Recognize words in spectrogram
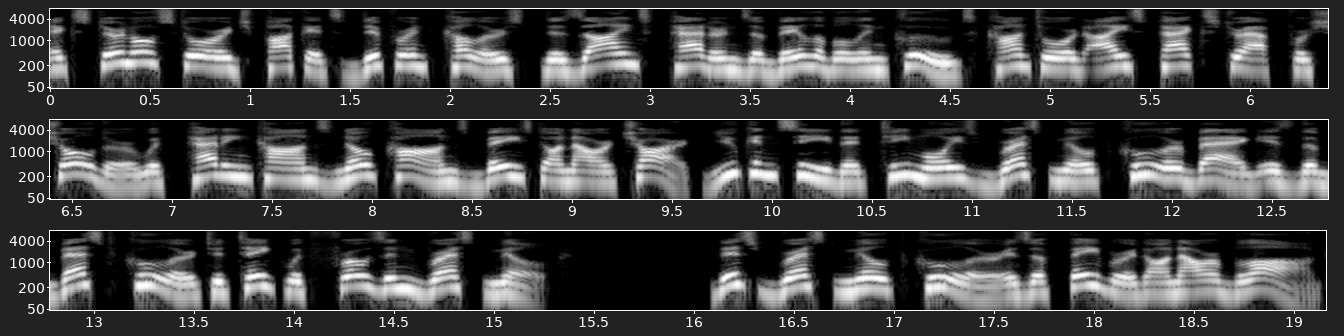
External storage pockets different colors, designs, patterns available includes contoured ice pack strap for shoulder with padding cons no cons based on our chart. You can see that Teamoy's breast milk cooler bag is the best cooler to take with frozen breast milk. This breast milk cooler is a favorite on our blog.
